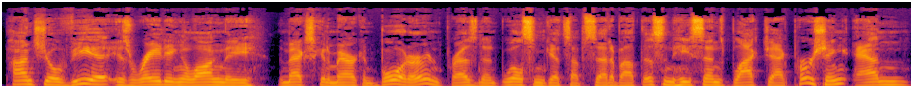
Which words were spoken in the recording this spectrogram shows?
Pancho Villa is raiding along the, the Mexican American border, and President Wilson gets upset about this, and he sends Blackjack Pershing and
